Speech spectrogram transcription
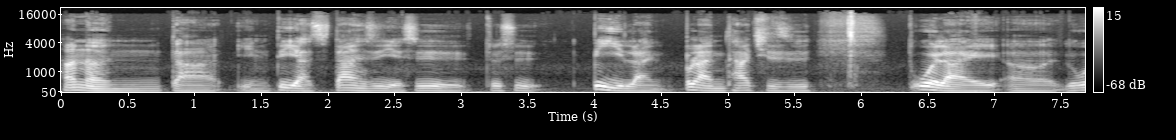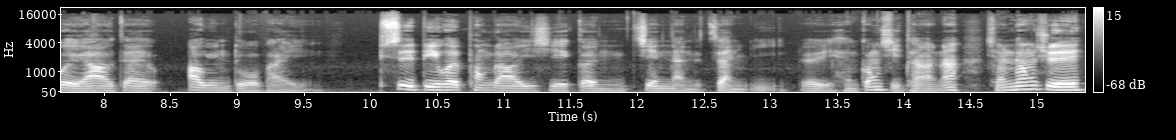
他能打赢蒂亚斯，当然是也是就是必然，不然他其实未来呃如果要在奥运夺牌，势必会碰到一些更艰难的战役，所以很恭喜他。那小林同学。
